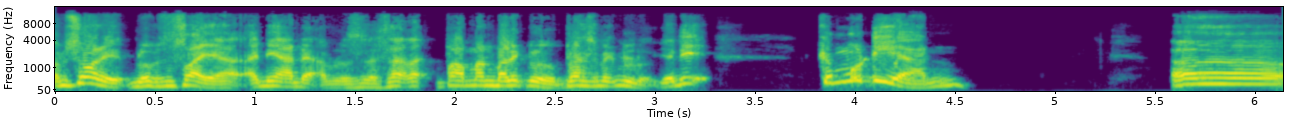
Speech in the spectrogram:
I'm sorry, belum selesai ya. Ini ada belum selesai. Paman balik dulu, flashback dulu. Jadi kemudian eh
